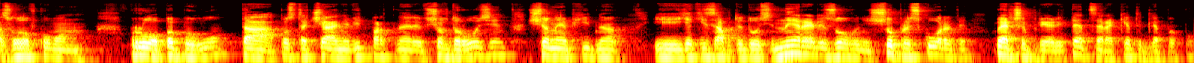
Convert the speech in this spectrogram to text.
з головкомом про ППО та постачання від партнерів, що в дорозі, що необхідно, і які запити досі не реалізовані, що прискорити. Перший пріоритет це ракети для ППО.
